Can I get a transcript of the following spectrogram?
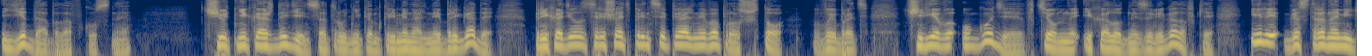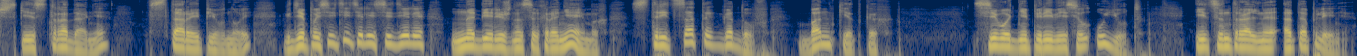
еда была вкусная. Чуть не каждый день сотрудникам криминальной бригады приходилось решать принципиальный вопрос, что выбрать – чревоугодие в темной и холодной забегаловке или гастрономические страдания – в старой пивной, где посетители сидели на бережно сохраняемых с 30-х годов банкетках. Сегодня перевесил уют и центральное отопление.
